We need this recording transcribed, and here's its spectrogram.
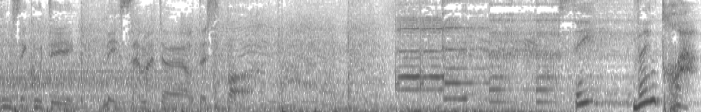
vous écoutez les amateurs de sport. C'est 23.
